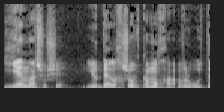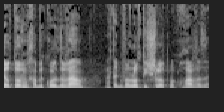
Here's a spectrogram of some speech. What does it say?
יהיה משהו שיודע לחשוב כמוך אבל הוא יותר טוב ממך בכל דבר אתה כבר לא תשלוט בכוכב הזה.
